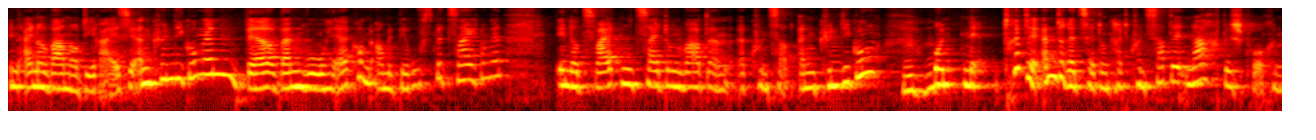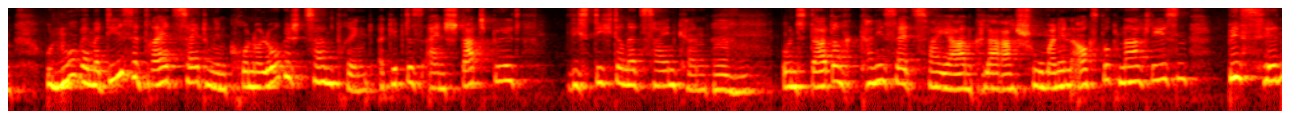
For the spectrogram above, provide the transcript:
In einer waren nur die Reiseankündigungen, wer wann woher kommt, auch mit Berufsbezeichnungen. In der zweiten Zeitung war dann eine Konzertankündigung und eine dritte, andere Zeitung hat Konzerte nachbesprochen. Und nur wenn man diese drei Zeitungen chronologisch zusammenbringt, ergibt es ein Stadtbild, wie es dichter nicht sein kann. Und dadurch kann ich seit zwei Jahren Clara Schumann in Augsburg nachlesen, bis hin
